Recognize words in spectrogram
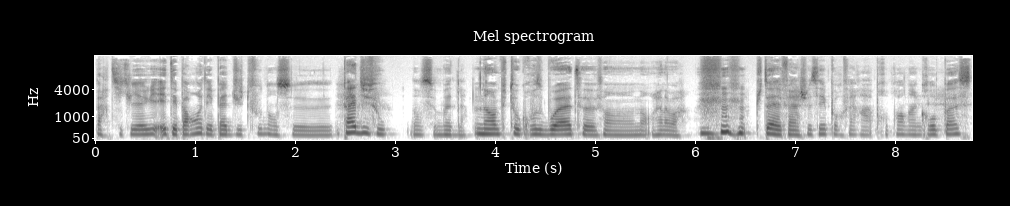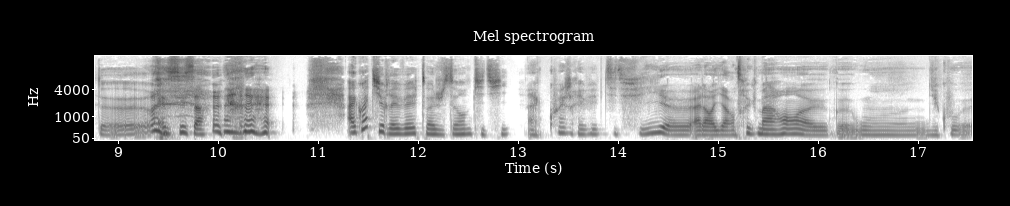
particulier. Et tes parents n'étaient pas du tout dans ce, pas du tout. dans ce mode-là. Non, plutôt grosse boîte. Enfin, non, rien à voir. Plutôt à faire HEC pour, faire, pour prendre un gros poste. c'est ça. À quoi tu rêvais, toi, justement, petite fille? À quoi je rêvais petite fille? Euh, Alors, il y a un truc marrant euh, où, on- du coup, euh,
